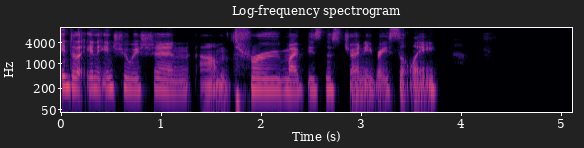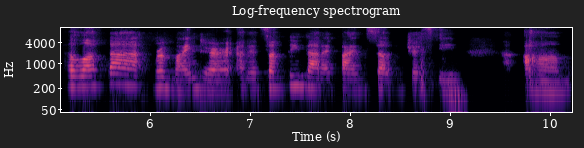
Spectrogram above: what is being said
into the inner intuition um, through my business journey recently. I love that reminder and it's something that i find so interesting. Um,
